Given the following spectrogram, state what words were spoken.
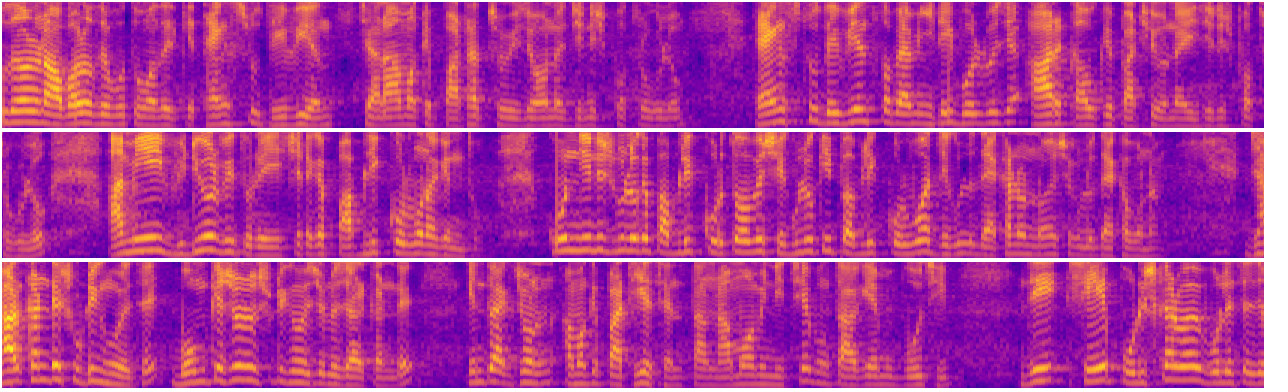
উদাহরণ আবারও দেবো তোমাদেরকে। থ্যাঙ্কস টু দেভিয়ান্স যারা আমাকে পাঠাচ্ছ এই ধরনের জিনিসপত্রগুলো। থ্যাঙ্কস টু দেভিয়ান্স তবে আমি এটাই বলব যে আর কাউকে পাঠিও না এই জিনিসপত্রগুলো। আমি এই ভিডিওর ভিতরে সেটাকে পাবলিক করব না কিন্তু। কোন জিনিসগুলোকে পাবলিক করতে হবে সেগুলোকেই পাবলিক করব আর যেগুলো দেখানোর নয় সেগুলো দেখাবো না। ঝাড়খণ্ডে শুটিং হয়েছে বোমকেশ্বরের শুটিং হয়েছিল ঝাড়খণ্ডে। কিন্তু একজন আমাকে পাঠিয়েছেন, তার নামও আমি নিচ্ছি এবং তার আগে আমি বলছি যে সে পরিষ্কারভাবে বলেছে যে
